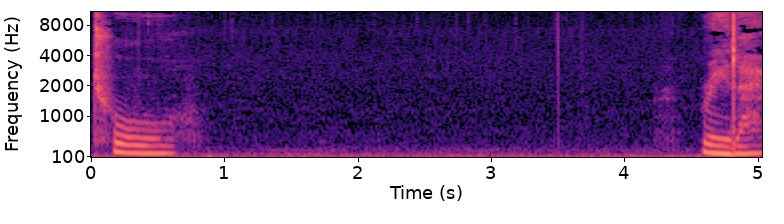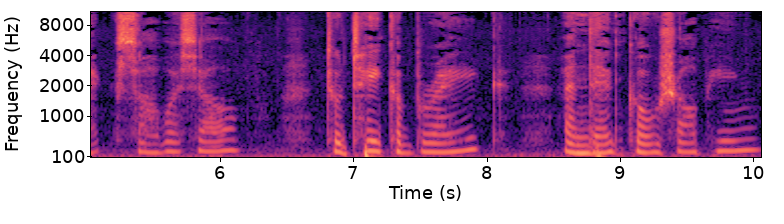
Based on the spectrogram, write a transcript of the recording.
to relax ourselves, to take a break, and then go shopping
